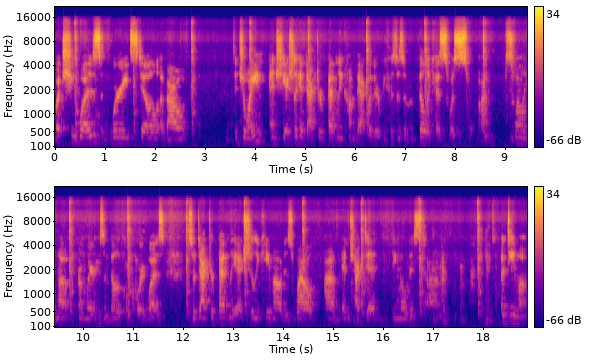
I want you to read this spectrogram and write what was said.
but she was worried still about the joint, and she actually had Dr. Bentley come back with her because his umbilicus was um, swelling up from where his umbilical cord was. So Dr. Bentley actually came out as well um, and checked it. They noticed um, edema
